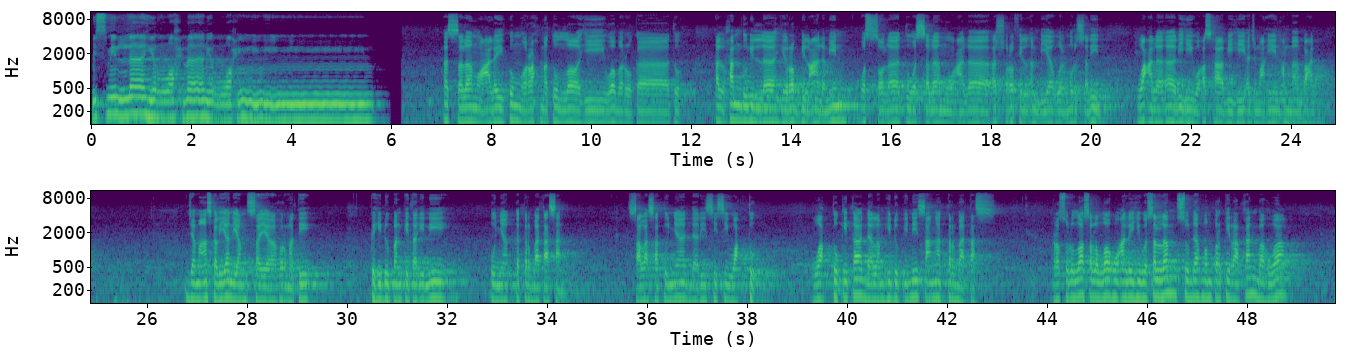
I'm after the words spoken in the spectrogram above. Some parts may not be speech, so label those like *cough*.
بسم الله الرحمن الرحيم. السلام عليكم ورحمة الله وبركاته. الحمد لله رب العالمين والصلاة والسلام على أشرف الأنبياء والمرسلين وعلى آله وأصحابه أجمعين. أما بعد Jamaah sekalian yang saya hormati, kehidupan kita ini punya keterbatasan. Salah satunya dari sisi waktu. Waktu kita dalam hidup ini sangat terbatas. Rasulullah Shallallahu Alaihi Wasallam sudah memperkirakan bahwa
